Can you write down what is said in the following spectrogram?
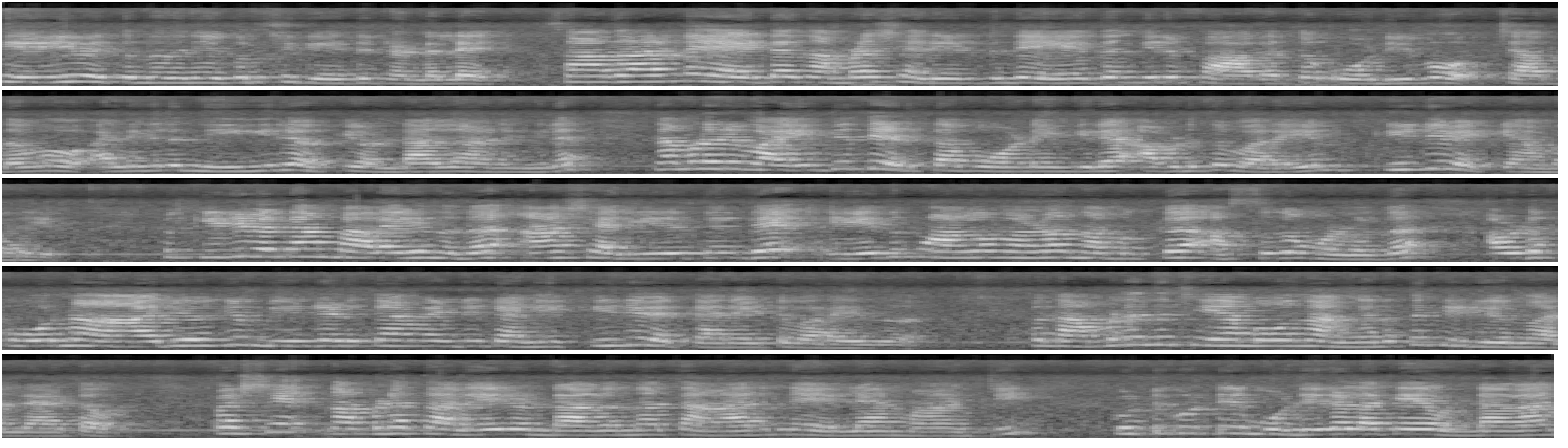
കിഴി വെക്കുന്നതിനെ കുറിച്ച് കേട്ടിട്ടുണ്ടല്ലേ? സാധാരണയായിട്ട് നമ്മുടെ ശരീരത്തിന്റെ ഏതെങ്കിലും ഭാഗത്ത് ഒടിവോ ചതവോ അല്ലെങ്കിൽ നീരോ ഒക്കെ ഉണ്ടാകുകയാണെങ്കിൽ നമ്മളൊരു വൈദ്യത്തെ എടുത്താൽ പോകണമെങ്കിൽ അവിടുത്തെ പറയും കിഴി വെക്കാൻ പറയും. അപ്പൊ കിഴി വെക്കാൻ പറയുന്നത് ആ ശരീരത്തിന്റെ ഏത് ഭാഗമാണോ നമുക്ക് അസുഖമുള്ളത് അവിടെ പൂർണ ആരോഗ്യം വീണ്ടെടുക്കാൻ വേണ്ടിയിട്ടാണ് ഈ കിഴി വെക്കാനായിട്ട് പറയുന്നത്. അപ്പൊ നമ്മൾ ഇന്ന് ചെയ്യാൻ പോകുന്ന അങ്ങനത്തെ കിഴിയൊന്നും അല്ല കേട്ടോ. പക്ഷെ നമ്മുടെ തലയിൽ ഉണ്ടാകുന്ന താരനെ എല്ലാം മാറ്റി കുട്ടി കുട്ടി മുടികളൊക്കെ ഉണ്ടാകാൻ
